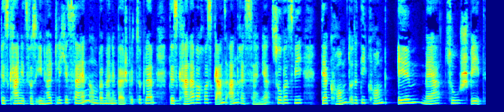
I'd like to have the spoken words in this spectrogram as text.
Das kann jetzt was Inhaltliches sein, um bei meinem Beispiel zu bleiben. Das kann aber auch was ganz anderes sein, ja? Sowas wie, der kommt oder die kommt immer zu spät.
